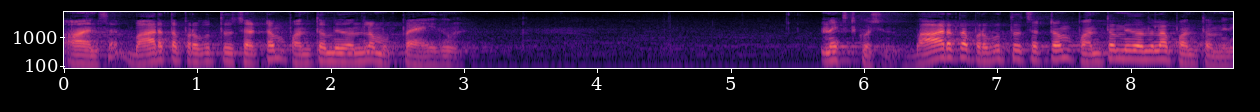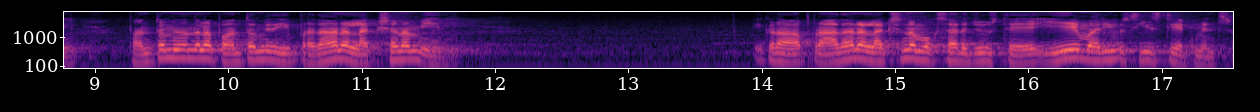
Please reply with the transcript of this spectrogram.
ఆన్సర్ భారత ప్రభుత్వ చట్టం పంతొమ్మిది వందల ముప్పై ఐదు. Next question. భారత ప్రభుత్వ చట్టం పంతొమ్మిది వందల పంతొమ్మిది. పంతొమ్మిది వందల పంతొమ్మిది ప్రధాన లక్షణం ఏది? ఇక్కడ ప్రధాన లక్షణం ఒకసారి చూస్తే ఏ మరియు సి స్టేట్మెంట్స్.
